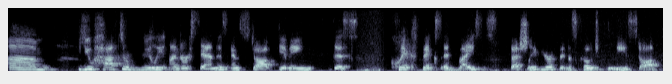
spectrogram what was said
Um, you have to really understand this and stop giving this quick fix advice, especially if you're a fitness coach, please stop.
